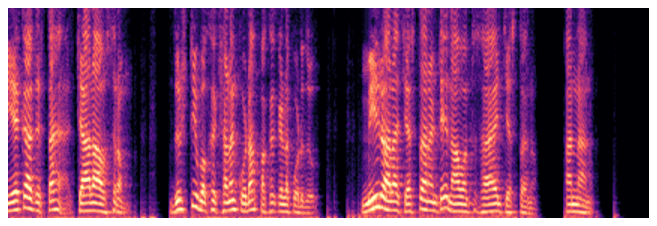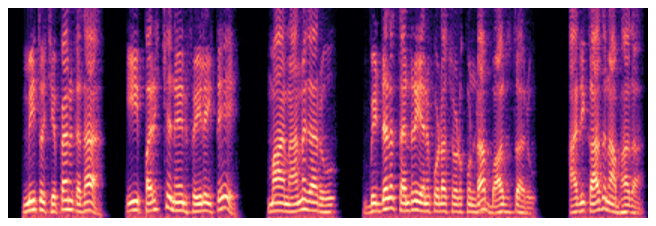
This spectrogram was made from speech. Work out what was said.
ఏకాగ్రత చాలా అవసరం. దృష్టి ఒక క్షణం కూడా పక్కకెళ్ళకూడదు. మీరు అలా చేస్తానంటే నా వంతు సహాయం చేస్తాను అన్నాను. మీతో చెప్పాను కదా ఈ పరీక్ష నేను ఫెయిల్ అయితే మా నాన్నగారు బిడ్డల తండ్రి అని కూడా చూడకుండా బాదుతారు. అది కాదు నా బాధ.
